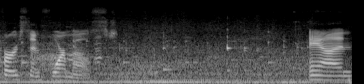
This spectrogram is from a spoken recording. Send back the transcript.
first and foremost. And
